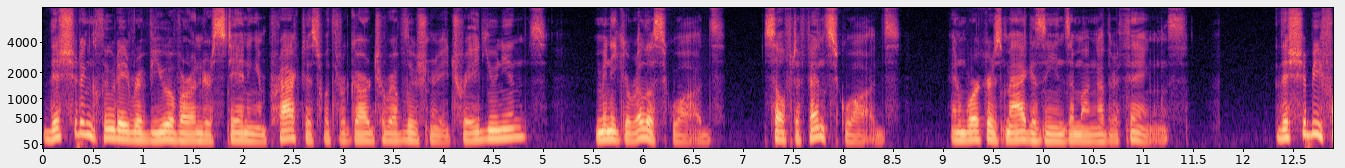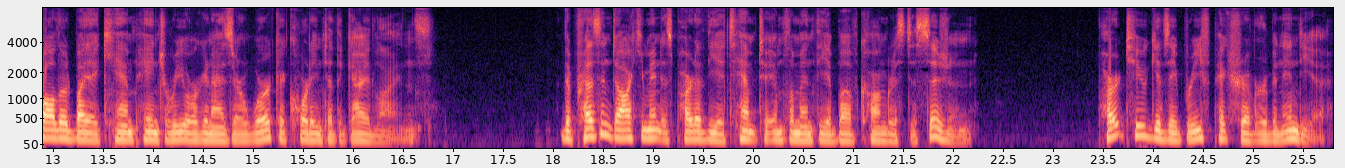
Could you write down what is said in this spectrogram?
This should include a review of our understanding and practice with regard to revolutionary trade unions, mini guerrilla squads, self defense squads, and workers' magazines, among other things. This should be followed by a campaign to reorganize our work according to the guidelines. The present document is part of the attempt to implement the above Congress decision. Part 2 gives a brief picture of urban India,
